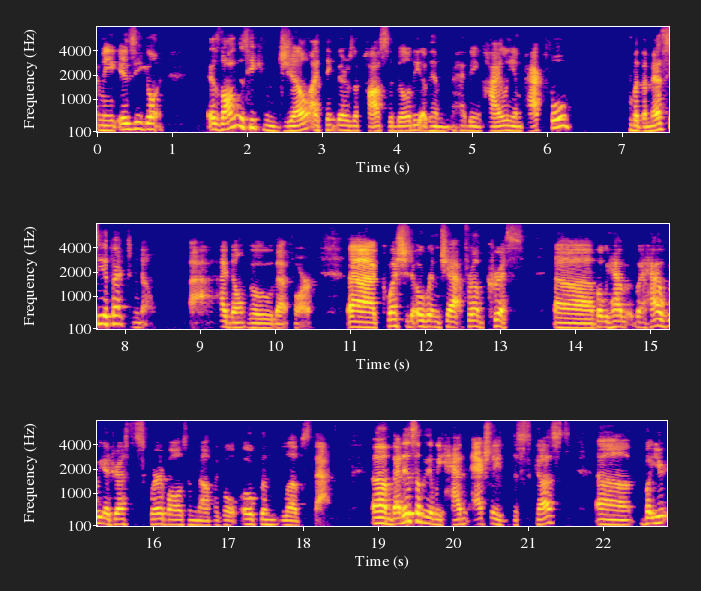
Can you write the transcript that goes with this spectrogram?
I mean, is he going? As long as he can gel, I think there's a possibility of him being highly impactful. But the Messi effect, no. I don't go that far. Uh, question over in the chat from Chris. Uh, but we have, but have we addressed square balls in the mouth goal? Oakland loves that. Um, that is something that we hadn't actually discussed. Uh, but you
